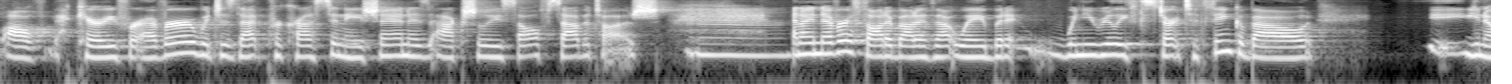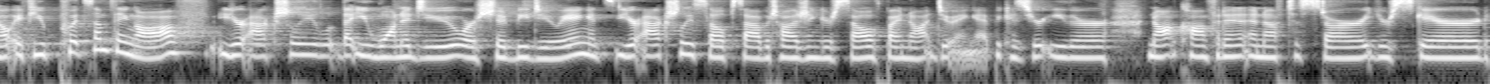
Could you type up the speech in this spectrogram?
I'll carry forever, which is that procrastination is actually self sabotage. Mm. And I never thought about it that way, but it, when you really start to think about, you know, if you put something off, you're actually that you want to do or should be doing, it's you're actually self sabotaging yourself by not doing it because you're either not confident enough to start, you're scared.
